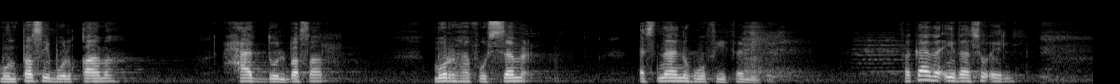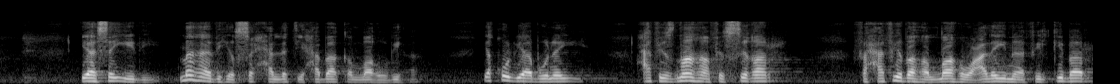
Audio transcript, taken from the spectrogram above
منتصب القامة حاد البصر مرهف السمع أسنانه في فمه. فكان إذا سئل يا سيدي ما هذه الصحة التي حباك الله بها؟ يقول يا بني حفظناها في الصغر فحفظها الله علينا في الكبر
